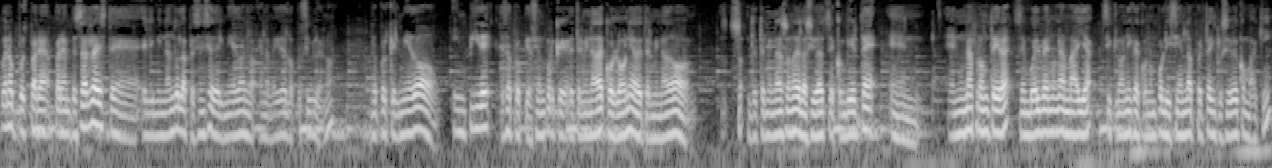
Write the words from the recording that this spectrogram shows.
Bueno, pues para, para empezar este, eliminando la presencia del miedo en, la medida de lo posible, ¿no? Porque el miedo impide esa apropiación porque determinada colonia, determinado, determinada zona de la ciudad se convierte en, en una frontera, se envuelve en una malla ciclónica con un policía en la puerta, inclusive como aquí,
